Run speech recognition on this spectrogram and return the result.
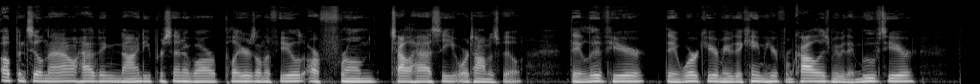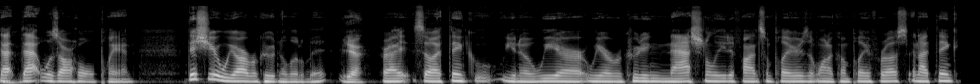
Up until now, having ninety percent of our players on the field are from Tallahassee or Thomasville. They live here, they work here. Maybe they came here from college. Maybe they moved here. That that was our whole plan. This year we are recruiting a little bit Yeah. right? So I think you know we are we are recruiting nationally to find some players that want to come play for us, and I think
